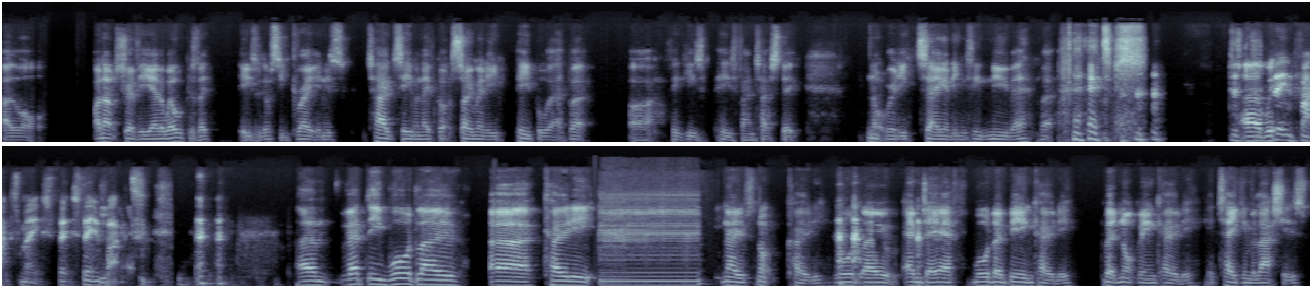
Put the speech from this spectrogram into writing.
a lot. I'm not sure if he ever will because they he's obviously great in his tag team and they've got so many people there. But uh, I think he's he's fantastic. Not really saying anything new there, but Just Uh, facts, mate. Sta- Stating Yeah. facts. um, we had the Wardlow, uh, Cody. No, it's not Cody. Wardlow, MJF. Wardlow being Cody, but not being Cody. Taking the lashes,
